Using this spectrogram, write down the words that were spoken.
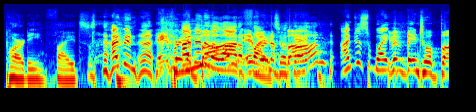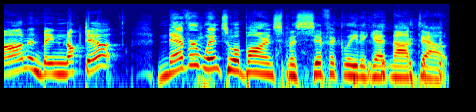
party fights. I've been, uh, in I've a been in a lot of barn? Ever in fights. a okay, barn? I'm just white. You ever been to a barn and been knocked out? Never went to a barn specifically to get knocked out.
